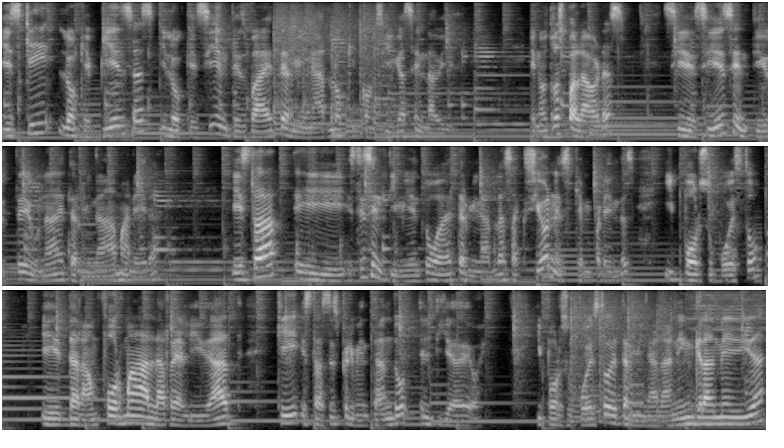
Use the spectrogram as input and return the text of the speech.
es que lo que piensas y lo que sientes va a determinar lo que consigas en la vida. En otras palabras, si decides sentirte de una determinada manera, eh, este sentimiento va a determinar las acciones que emprendas y por supuesto eh, darán forma a la realidad que estás experimentando el día de hoy. Y por supuesto determinarán en gran medida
